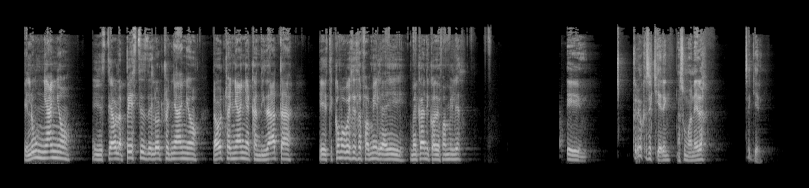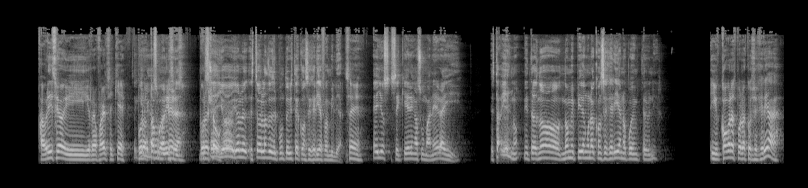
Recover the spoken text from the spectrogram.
el un ñaño este, habla pestes del otro ñaño, la otra ñaña candidata. Este, ¿Cómo ves esa familia ahí, mecánico de familias? Eh, creo que se quieren a su manera. Se quieren. Fabricio y Rafael se quieren. Se Puro quieren a su tongo, dices. Manera. No Puro sé, show. yo, yo estoy hablando desde el punto de vista de consejería familiar. Sí. Ellos se quieren a su manera y está bien, ¿no? Mientras no, no me pidan una consejería, no pueden intervenir. ¿Y cobras por la consejería?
